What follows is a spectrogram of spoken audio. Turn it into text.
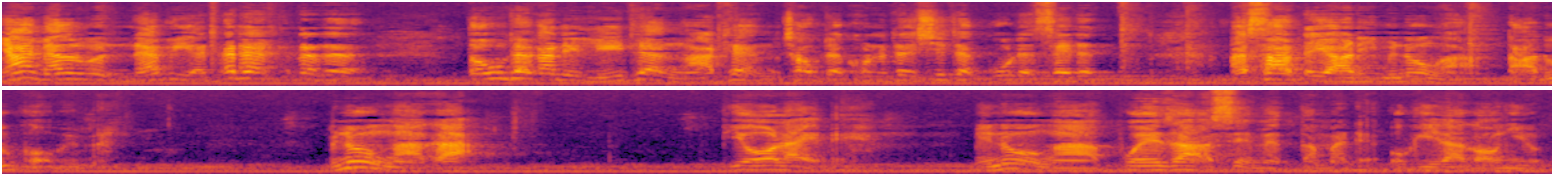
ညာအများတို့နက်ပြီးအထက်ထက်ထက်ထက်သုံးထက်ကနေ၄ထက်၅ထက်၆ထက်၇ထက်၈ထက်၉ထက်၁၀ထက်အစတရားဒီမင်းတို့ငါသာတို့ခေါ်ပြီမယ်မင်းတို့ငါကပြောလိုက်တယ်မင်းတို့ငါပွဲစားအစင်မဲ့တတ်မှတ်တယ်အိုကီလာကောင်းကြီးတို့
